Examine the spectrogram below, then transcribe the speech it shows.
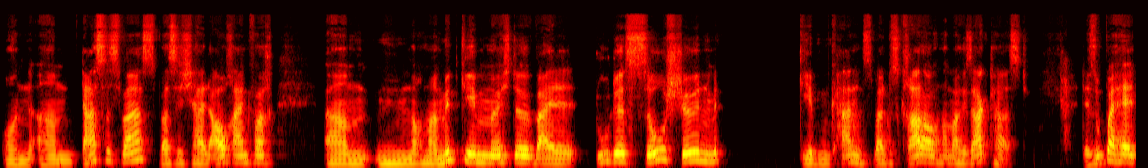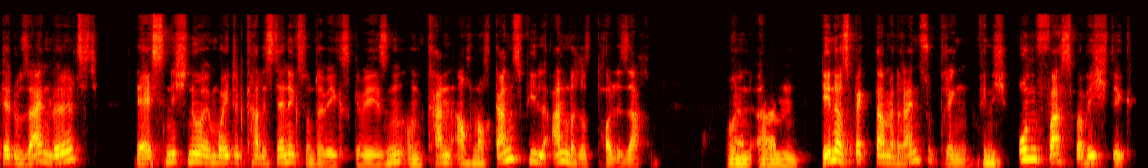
Und ähm, das ist was, was ich halt auch einfach ähm, nochmal mitgeben möchte, weil du das so schön mitgeben kannst, weil du es gerade auch nochmal gesagt hast. Der Superheld, der du sein willst, der ist nicht nur im Weighted Calisthenics unterwegs gewesen und kann auch noch ganz viele andere tolle Sachen. Und ja. ähm, den Aspekt damit reinzubringen, finde ich unfassbar wichtig,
